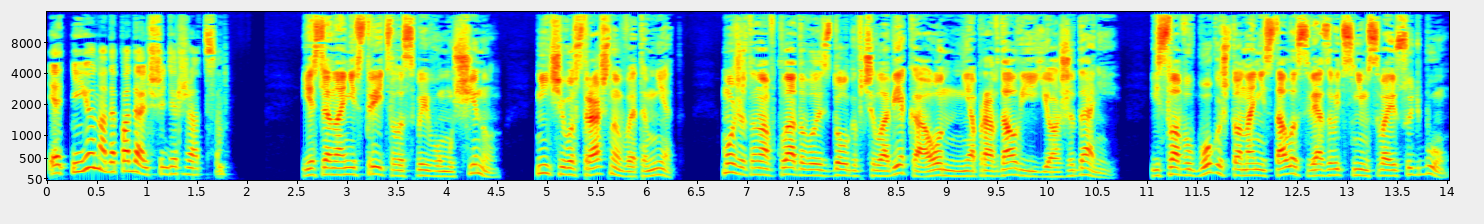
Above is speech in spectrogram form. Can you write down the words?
и от нее надо подальше держаться. Если она не встретила своего мужчину, ничего страшного в этом нет. Может, она вкладывалась долго в человека, а он не оправдал ее ожиданий. И слава богу, что она не стала связывать с ним свою судьбу.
